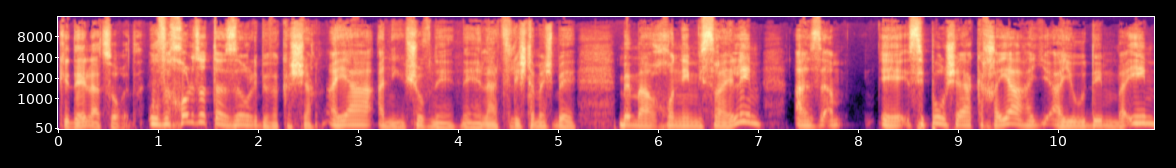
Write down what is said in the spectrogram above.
כדי לעצור את זה. ובכל זאת תעזור לי בבקשה. היה, אני שוב נאלץ להשתמש ב- במערכונים ישראלים, אז אה, סיפור שהיה כך היה, היהודים באים,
